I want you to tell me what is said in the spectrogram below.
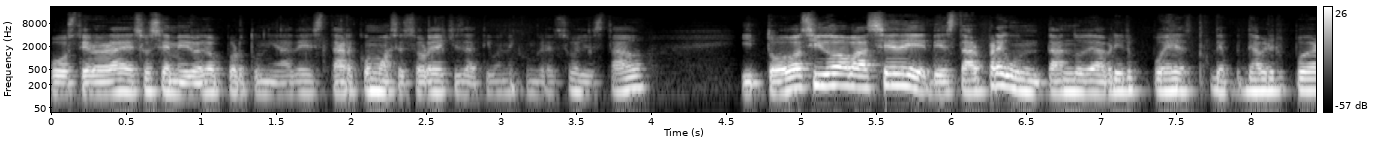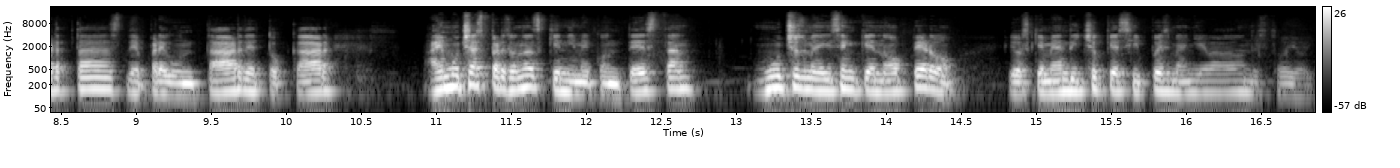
Posterior a eso se me dio la oportunidad de estar como asesor legislativo en el Congreso del Estado. Y todo ha sido a base de, de estar preguntando, de abrir, pues, de, de abrir puertas, de preguntar, de tocar. Hay muchas personas que ni me contestan, muchos me dicen que no, pero los que me han dicho que sí, pues me han llevado a donde estoy hoy.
